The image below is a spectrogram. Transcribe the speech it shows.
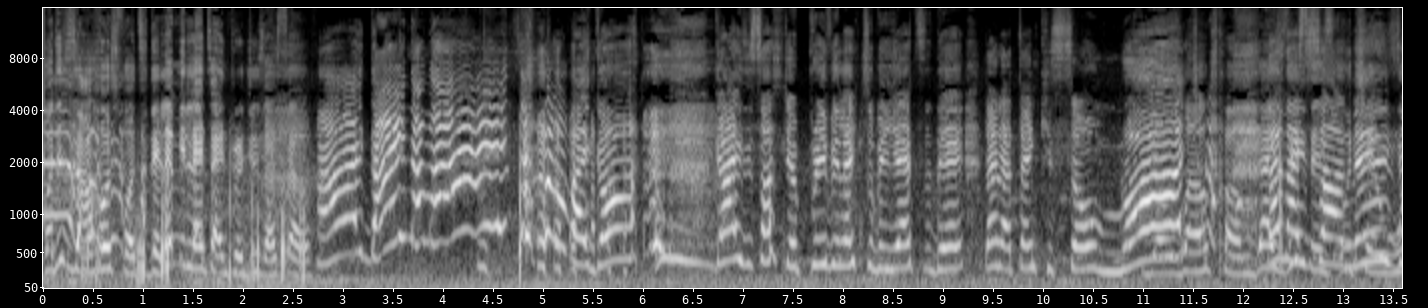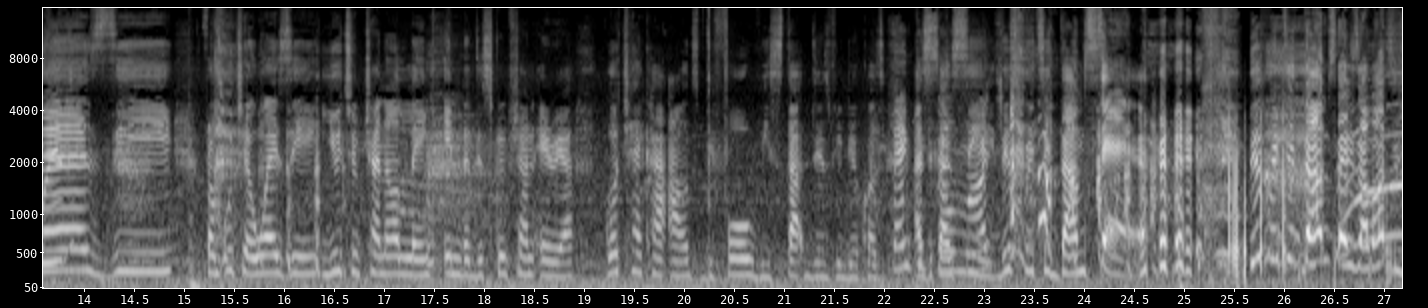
but this is our host for today. Let me let her introduce herself. Hi, Dynamite! oh my god! Guys, it's such a privilege to be here today. Dana, thank you so much. You're welcome. Guys, Dana this is is so Uche. Nwezi from Uche Nwezi YouTube channel link in the description area. Go check her out before we start this video because Thank as you you can so see, this pretty damsel, this pretty damsel is about to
